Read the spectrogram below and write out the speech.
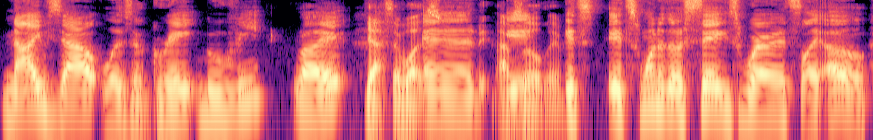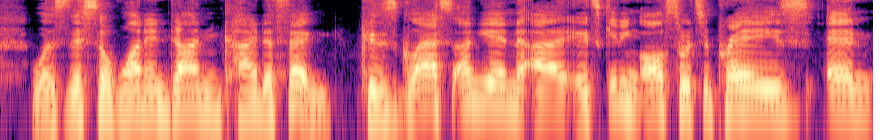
Knives Out was a great movie, right? yes, it was. And it- absolutely. it's it's one of those things where it's like, oh, was this a one and done kind of thing? Because Glass Onion, uh, it's getting all sorts of praise, and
